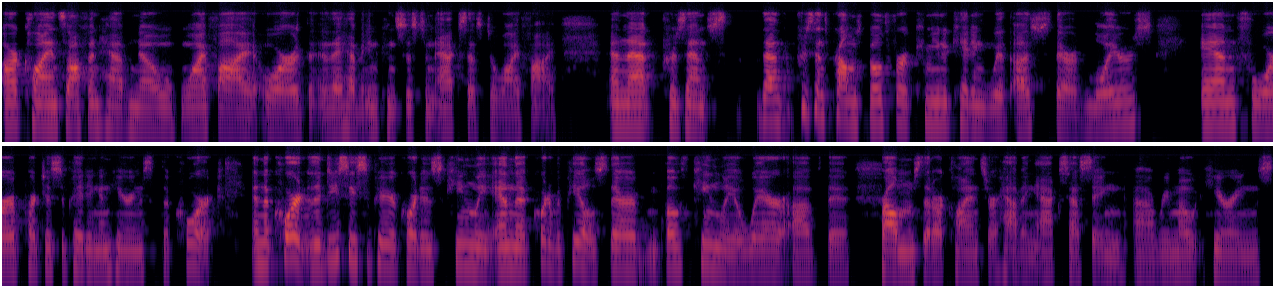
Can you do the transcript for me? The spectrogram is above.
Our clients often have no Wi Fi or they have inconsistent access to Wi Fi. And that presents that presents problems both for communicating with us, their lawyers, and for participating in hearings at the court. And the court, the DC Superior Court is keenly, and the Court of Appeals, they're both keenly aware of the problems that our clients are having accessing uh, remote hearings.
